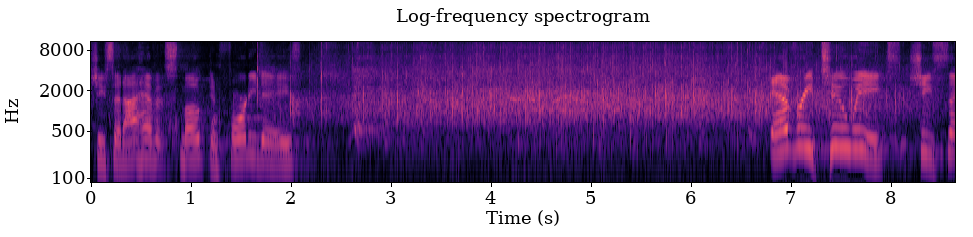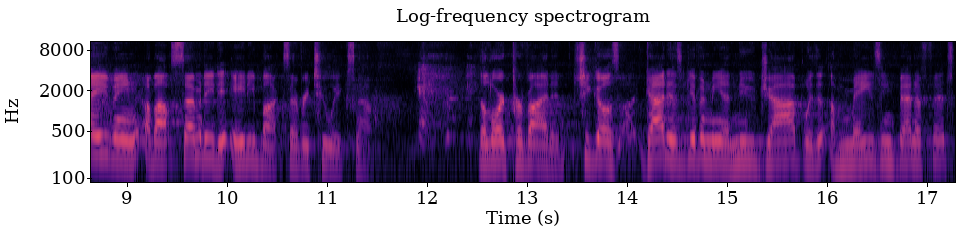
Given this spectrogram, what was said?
She said, I haven't smoked in 40 days. Every two weeks, she's saving about 70 to 80 bucks every two weeks now the Lord provided. She goes, God has given me a new job with amazing benefits.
